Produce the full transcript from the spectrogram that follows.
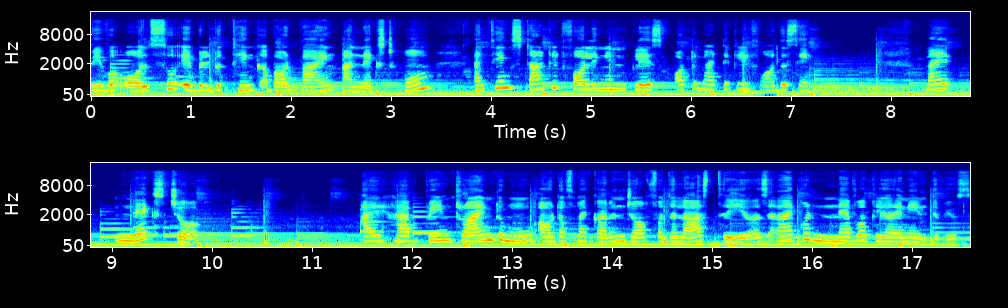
We were also able to think about buying our next home, and things started falling in place automatically for the same. My next job, I have been trying to move out of my current job for the last three years, and I could never clear any interviews.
